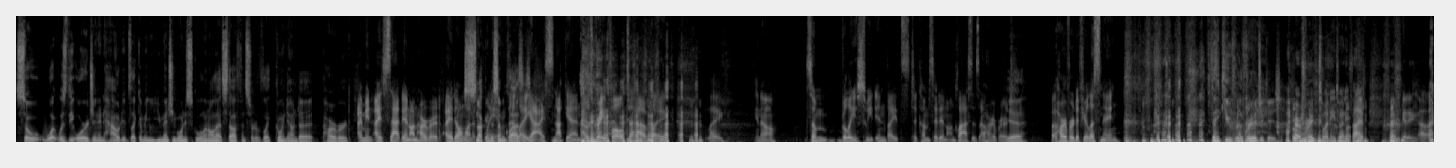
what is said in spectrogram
So what was the origin and how did like I mean you mentioned going to school and all that stuff and sort of like going down to Harvard. I mean, I sat in on Harvard. I don't want to Snuck into some That, classes? like, yeah, I snuck in. I was grateful to have like, like, you know, some really sweet invites to come sit in on classes at Harvard. Yeah. But Harvard, if you're listening, Thank you for the free education. Harvard 2025. I'm kidding. Uh,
